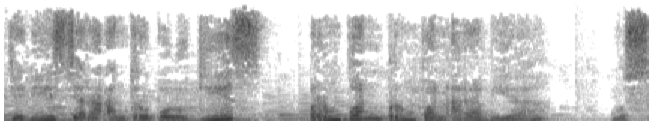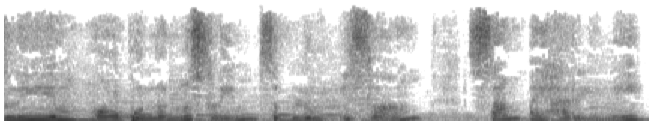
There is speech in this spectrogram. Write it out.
Jadi secara antropologis, perempuan-perempuan Arabia, Muslim maupun non-Muslim sebelum Islam sampai hari ini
